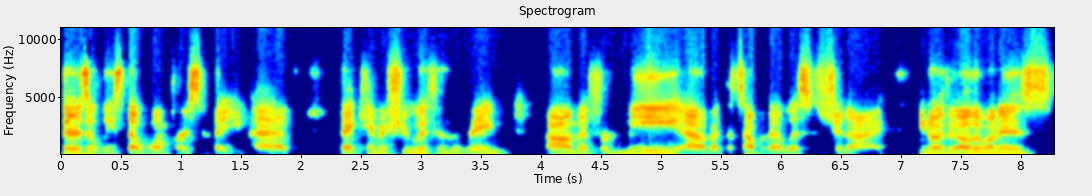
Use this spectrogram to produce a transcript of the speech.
there's at least that one person that you have that chemistry with in the ring. Um, and for me, um, at the top of that list is Janai. You know who the other one is?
